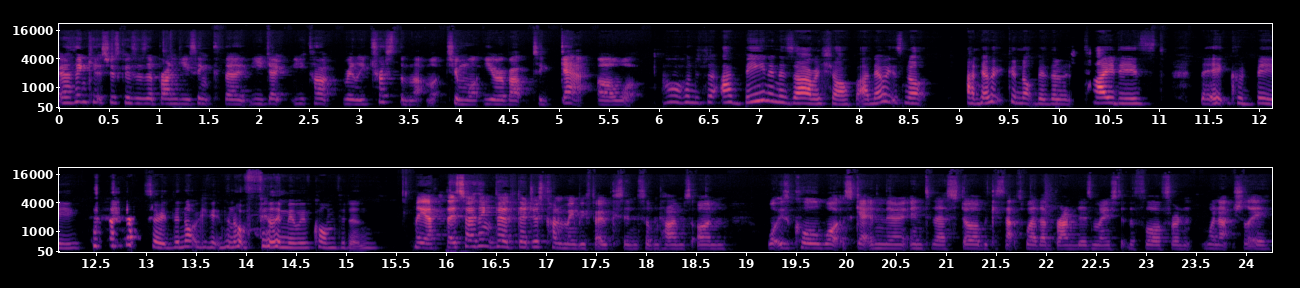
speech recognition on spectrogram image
I think it's just because as a brand, you think that you don't, you can't really trust them that much in what you're about to get or what. Oh, 100%. I've been in a Zara shop. I know it's not. I know it could not be the tidiest that it could be. so they're not giving, they're not filling me with confidence. But yeah, so I think they're, they're just kind of maybe focusing sometimes on what is cool, what's getting the, into their store because that's where their brand is most at the forefront. When actually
